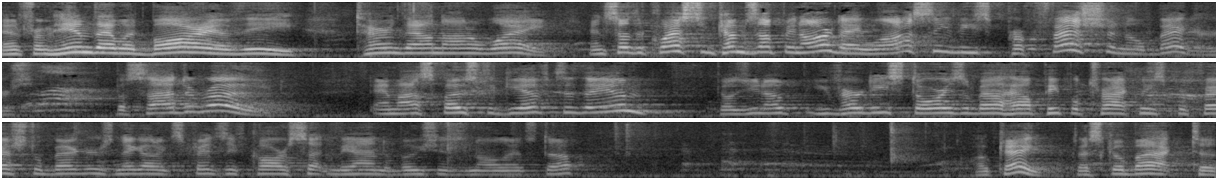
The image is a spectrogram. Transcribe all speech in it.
and from him that would borrow of thee, turn thou not away. And so the question comes up in our day well, I see these professional beggars beside the road. Am I supposed to give to them? Because you know, you've heard these stories about how people track these professional beggars and they got expensive cars sitting behind the bushes and all that stuff. Okay, let's go back to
